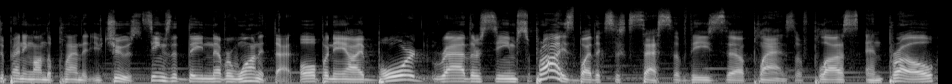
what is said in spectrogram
depending on the plan that you choose. Seems that they never wanted that. OpenAI board rather seems surprised by the success of these uh, plans of Plus and Pro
